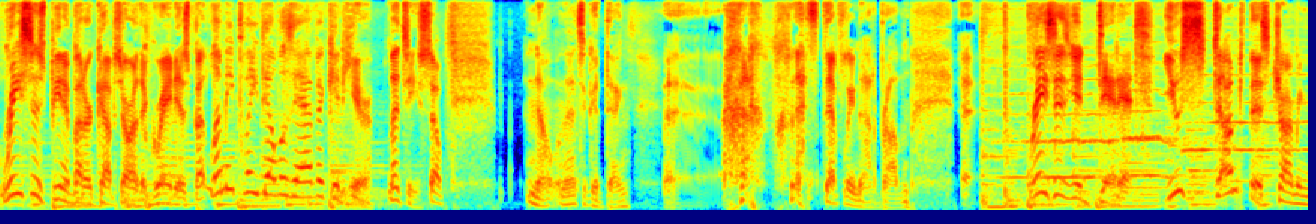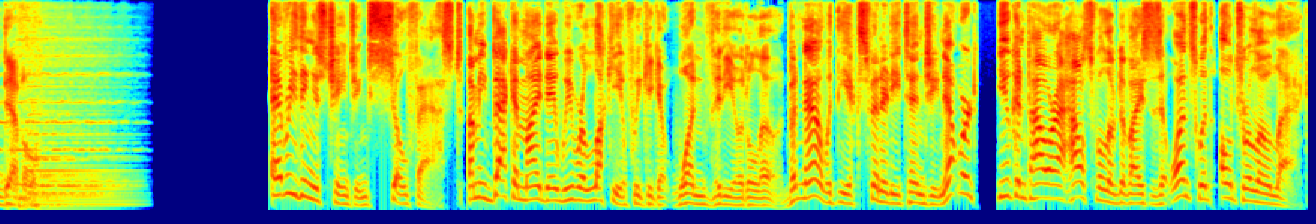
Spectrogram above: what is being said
Reese's peanut butter cups are the greatest, but let me play devil's advocate here. Let's see. So, no, that's a good thing. Uh, that's definitely not a problem. Uh, Reese's, you did it. You stumped this charming devil. Everything is changing so fast. I mean, back in my day, we were lucky if we could get one video to load. But now with the Xfinity 10G network, you can power a house full of devices at once with ultra low lag.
